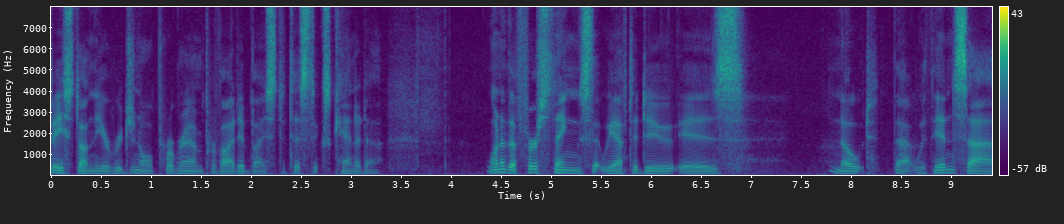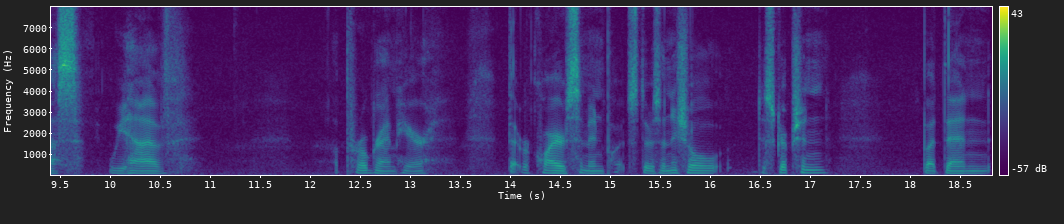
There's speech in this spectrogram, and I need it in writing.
based on the original program provided by Statistics Canada. One of the first things that we have to do is note that within SAS we have a program here that requires some inputs. There's initial description, but then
